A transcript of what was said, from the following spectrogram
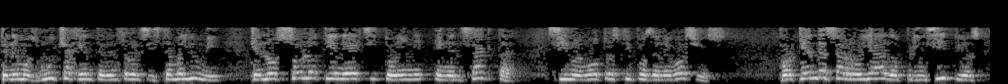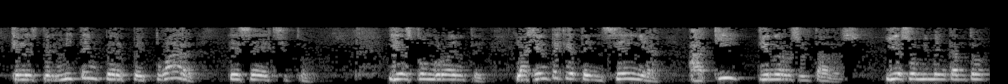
Tenemos mucha gente dentro del sistema Yumi que no solo tiene éxito en, en Exacta, sino en otros tipos de negocios, porque han desarrollado principios que les permiten perpetuar ese éxito. Y es congruente. La gente que te enseña aquí tiene resultados. Y eso a mí me encantó.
